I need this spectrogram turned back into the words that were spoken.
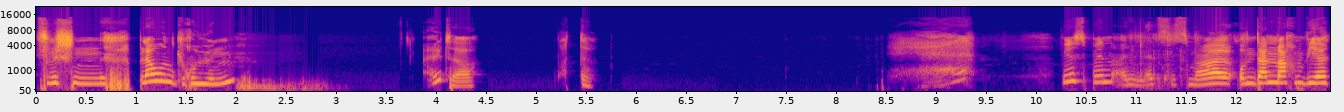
zwischen Blau und Grün. Alter. What the? Hä? Wir spinnen ein letztes Mal und dann machen wir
